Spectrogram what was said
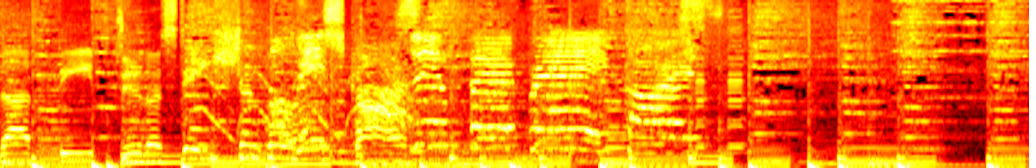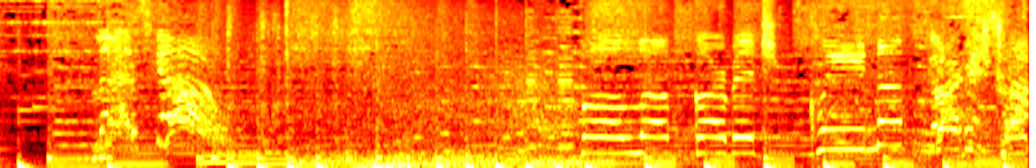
the thief to the station, police car! Super brave cars! Let's go! Full of garbage, clean up garbage, garbage truck!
